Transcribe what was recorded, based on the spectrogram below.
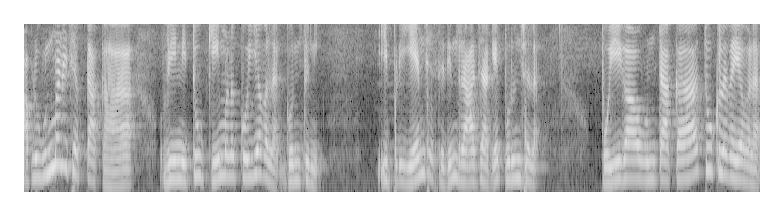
అప్పుడు ఉన్మని చెప్తాక వీన్ని తూకి మన కొయ్యవల గొంతుని. ఇప్పుడు ఏం చేసేది? రాజాగే పురుంజల. పొయ్యిగా ఉంటాక తూకుల వేయవల.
